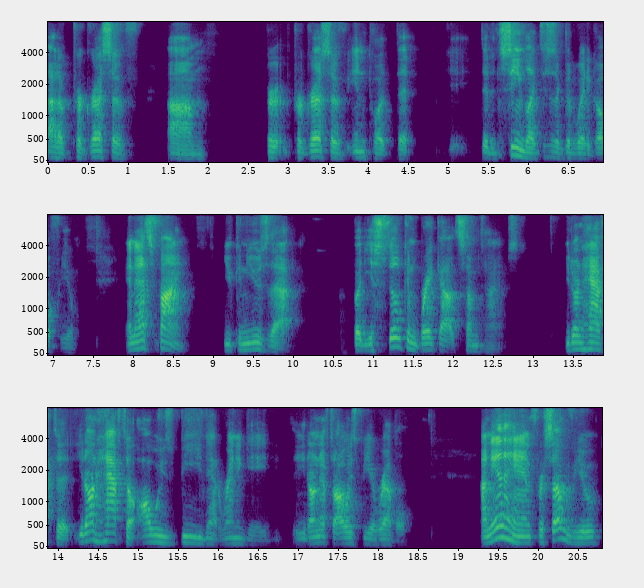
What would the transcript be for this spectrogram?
out of progressive um pro- progressive input that that it seemed like this is a good way to go for you. And that's fine. You can use that but you still can break out sometimes you don't have to you don't have to always be that renegade you don't have to always be a rebel on the other hand, for some of you,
